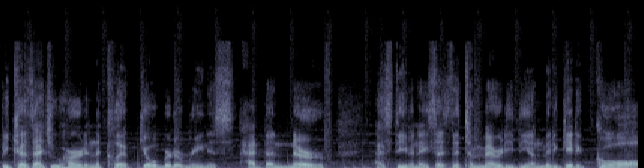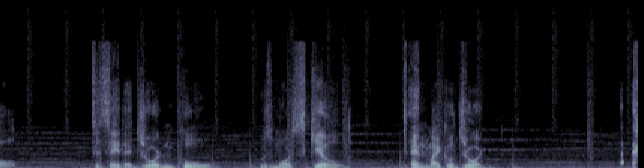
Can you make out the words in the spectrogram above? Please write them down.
Because as you heard in the clip, Gilbert Arenas had the nerve, as Stephen A says, the temerity, the unmitigated gall to say that Jordan Poole was more skilled than Michael Jordan.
